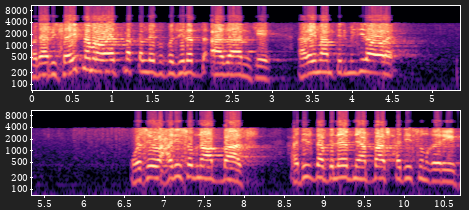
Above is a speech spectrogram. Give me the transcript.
او دا ابي سعيد نم روایت نقل له فضیلت اذان کې هغه امام ترمذی راوړی وسو حدیث ابن عباس حدیث د عبد الله ابن عباس حدیث غریب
